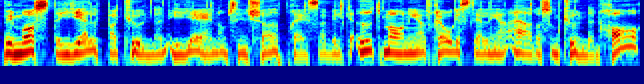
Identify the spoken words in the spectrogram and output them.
vi måste hjälpa kunden igenom sin köpresa. Vilka utmaningar och frågeställningar är det som kunden har?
